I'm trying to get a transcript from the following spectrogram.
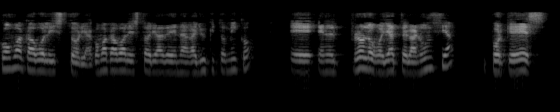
cómo acabó la historia, cómo acabó la historia de Nagayuki Tomiko. Eh, en el prólogo ya te lo anuncia, porque es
